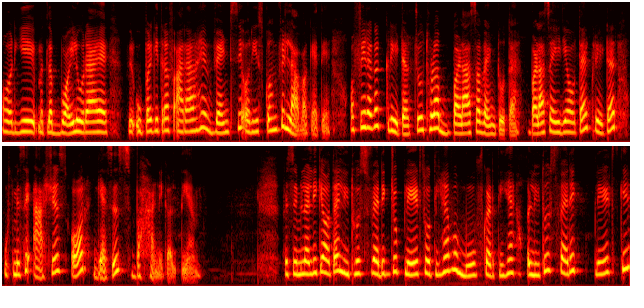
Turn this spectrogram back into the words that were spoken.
और ये मतलब बॉयल हो रहा है, फिर ऊपर की तरफ़ आ रहा है वेंट से और इसको हम फिर लावा कहते हैं। और फिर अगर क्रेटर जो थोड़ा बड़ा सा वेंट होता है, बड़ा सा एरिया होता है क्रेटर उसमें से एशेस और गैसेस बाहर निकलती हैं। फिर सिमिलरली क्या होता है लिथोस्फेरिक जो प्लेट्स होती हैं, वो मूव करती हैं और लिथोस्फेरिक प्लेट्स के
